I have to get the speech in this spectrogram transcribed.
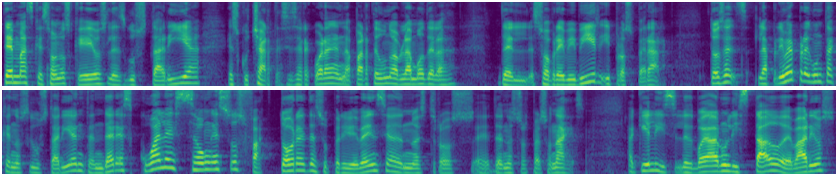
temas que son los que ellos les gustaría escucharte. Si se recuerdan en la parte 1 hablamos de la, del sobrevivir y prosperar. Entonces, la primera pregunta que nos gustaría entender es cuáles son esos factores de supervivencia de nuestros, eh, de nuestros personajes. Aquí les, les, voy a dar un listado de varios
